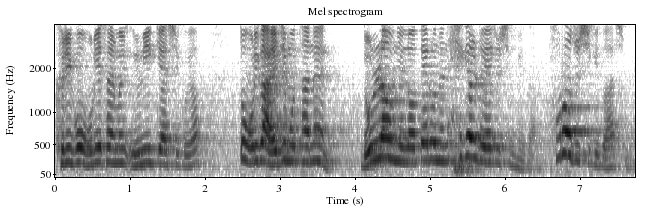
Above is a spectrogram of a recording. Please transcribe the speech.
그리고 우리의 삶을 의미 있게 하시고요. 또 우리가 알지 못하는 놀라운 일로 때로는 해결도 해 주십니다. 풀어 주시기도 하십니다.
